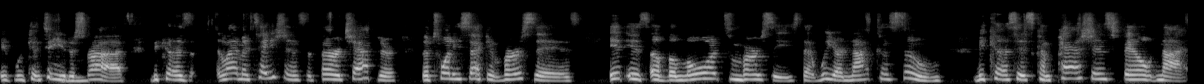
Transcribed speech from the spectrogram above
if we continue mm-hmm. to strive. Because Lamentations, the third chapter, the twenty second verse says, it is of the Lord's mercies that we are not consumed because his compassions fail not.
